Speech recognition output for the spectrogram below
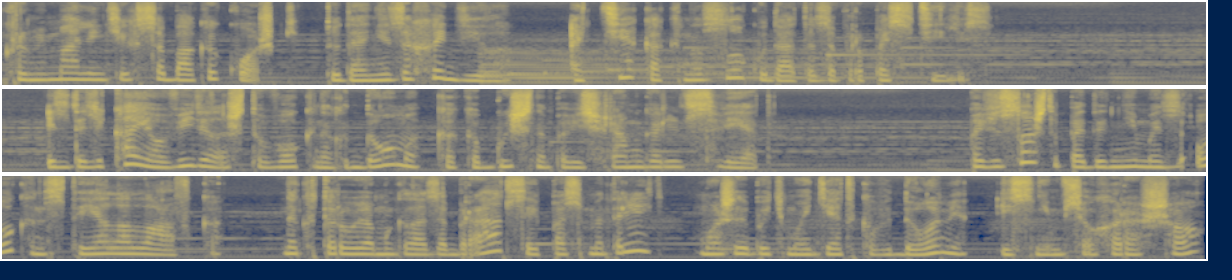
кроме маленьких собак и кошки, туда не заходило, а те, как назло, куда-то запропастились. Издалека я увидела, что в окнах дома, как обычно по вечерам, горит свет. Повезло, что под одним из окон стояла лавка, на которую я могла забраться и посмотреть, может быть, мой детка в доме, и с ним все хорошо.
